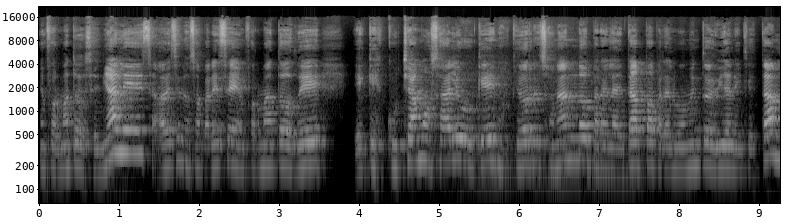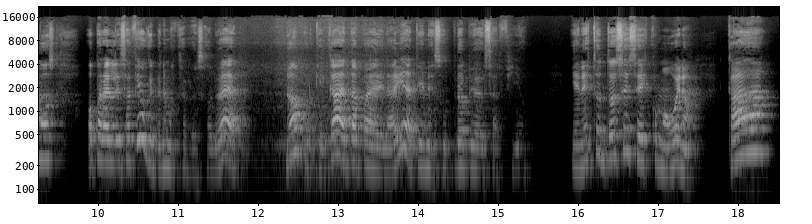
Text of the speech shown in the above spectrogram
en formato de señales, a veces nos aparece en formato de eh, que escuchamos algo que nos quedó resonando para la etapa, para el momento de vida en el que estamos o para el desafío que tenemos que resolver, ¿no? Porque cada etapa de la vida tiene su propio desafío. Y en esto entonces es como, bueno, cada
